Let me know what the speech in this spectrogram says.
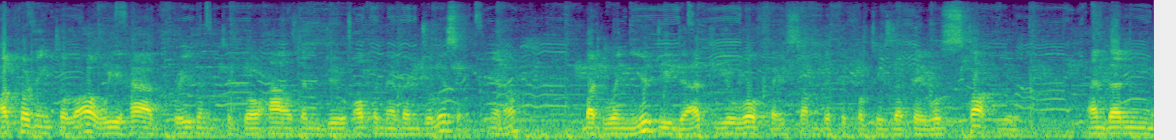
according to law we have freedom to go out and do open evangelism you know? But when you do that you will face some difficulties that they will stop you. And then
